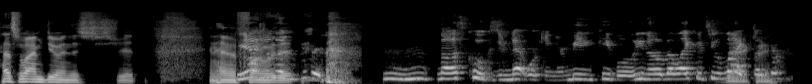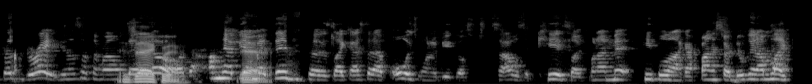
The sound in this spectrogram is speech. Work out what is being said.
That's why I'm doing this shit and having yeah, fun with it. Mm-hmm. No, that's cool because you're networking, you're meeting people, you know, that like what you exactly. like. Like that's, that's, great. You know, something wrong with exactly. that at all. I'm happy yeah. I met them because, like I said, I've always wanted to be a ghost since I was a kid. So, like when I met people and like I finally started doing it, I'm like,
